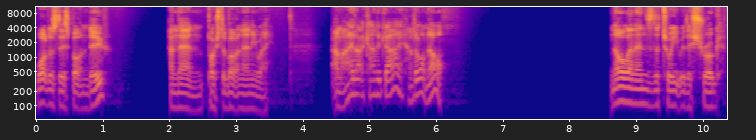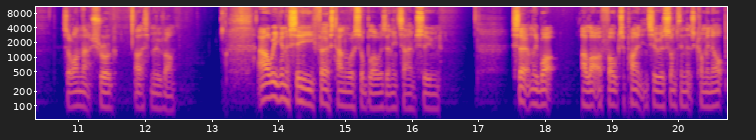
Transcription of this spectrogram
What does this button do? and then push the button anyway. Am I that kind of guy? I don't know. Nolan ends the tweet with a shrug. So, on that shrug, let's move on. Are we going to see first hand whistleblowers anytime soon? Certainly, what a lot of folks are pointing to as something that's coming up.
